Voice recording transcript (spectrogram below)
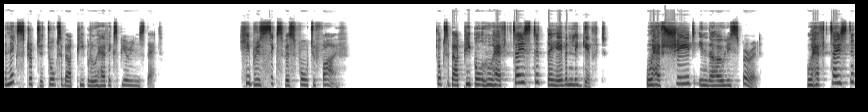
The next scripture talks about people who have experienced that. Hebrews 6, verse 4 to 5 talks about people who have tasted the heavenly gift, who have shared in the Holy Spirit, who have tasted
